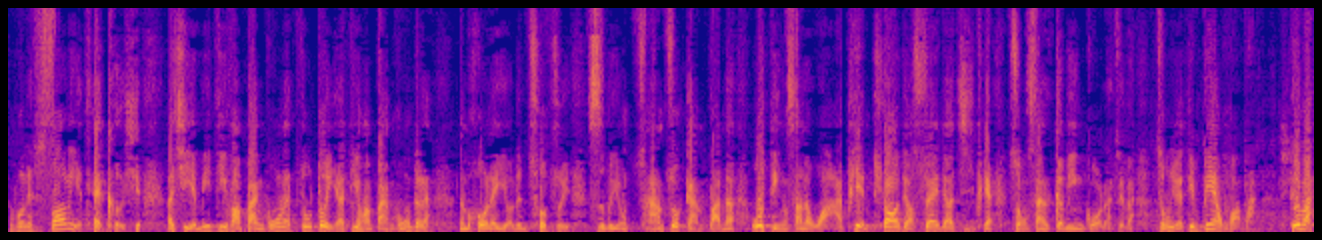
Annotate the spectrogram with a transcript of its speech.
后来烧了也太可惜，而且也没地方办公了，都都也要地方办公的了。那么后来有人出主意，是不是用长竹竿把那屋顶上的瓦片挑掉，摔掉几片，总算革命过了，对吧？总有点变化吧，对吧？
